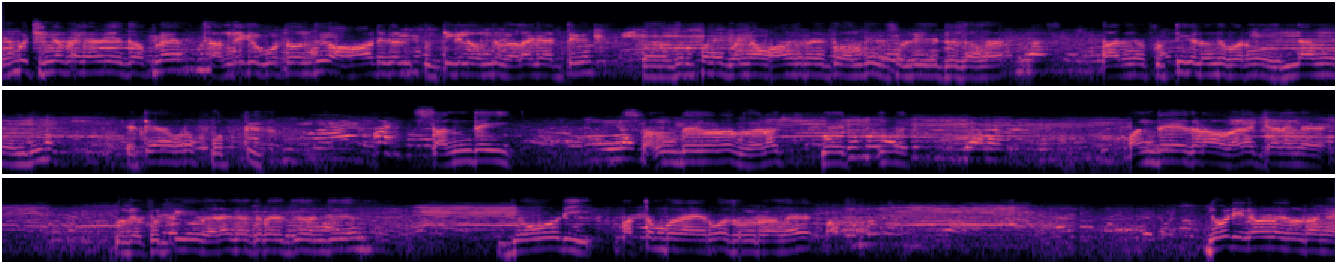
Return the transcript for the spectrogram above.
ரொம்ப சின்ன பையனாவே இருக்காப்புல. சந்தைக்கு கூட்டு வந்து ஆடுகள் குட்டிகளை வந்து விலை காட்டு விற்பனை பண்ண வாங்குறதுக்கு வந்து சொல்லிக்கிட்டு இருக்காங்க. பாருங்க குட்டிகள் வந்து பாருங்க எல்லாமே வந்து எட்டையாபுரம் பொட்டு. சந்தை சந்தையோட விலை கேட்டு பந்தய கடா விலை கேளுங்க. இந்த குட்டி விலை கேட்கறதுக்கு வந்து ஜோடி பத்தொன்பதாயிரம் ரூபா சொல்றாங்க. ஜோடி என்ன சொல்றாங்க?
